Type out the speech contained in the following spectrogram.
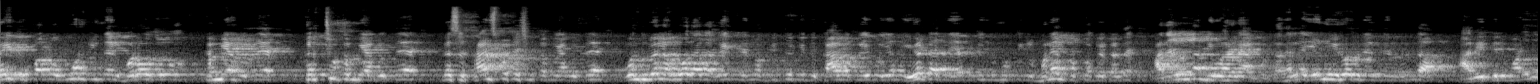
ರೈತರು ಪಾಪ ಊರುಗಳಿಂದ ಇಲ್ಲಿ ಬರೋದು ಕಮ್ಮಿ ಆಗುತ್ತೆ. ಖರ್ಚು ಕಮ್ಮಿ ಆಗುತ್ತೆ ಪ್ಲಸ್ ಟ್ರಾನ್ಸ್ಪೋರ್ಟೇಷನ್ ಕಮ್ಮಿ ಆಗುತ್ತೆ. ಒಂದು ವೇಳೆ ಹೋದಾಗ ರೈತರೆಲ್ಲೋ ಬಿದ್ದು ಬಿದ್ದು ಕಾಲು ಕೈಗೋ ಏನೋ ಏಟಾದ್ರೆ ಎರಡು ತಿಂಗಳು, ಮೂರು ತಿಂಗಳು ಮನೇಲಿ ಕುತ್ಕೋಬೇಕಾದ್ರೆ ಅದೆಲ್ಲ ನಿವಾರಣೆ ಆಗುತ್ತೆ ಅದೆಲ್ಲ ಏನು ಇರೋದ್ರಿಂದ ಆ ರೀತಿಯಲ್ಲಿ ಮಾಡೋದು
